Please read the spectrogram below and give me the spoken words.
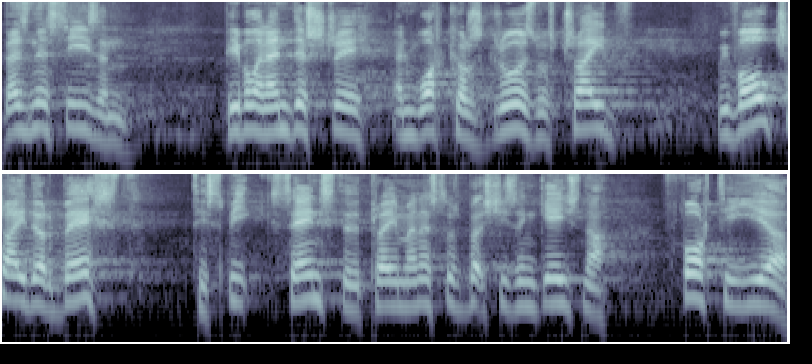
businesses and people in industry and workers grows. We've tried, we've all tried our best to speak sense to the Prime Minister, but she's engaged in a 40-year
